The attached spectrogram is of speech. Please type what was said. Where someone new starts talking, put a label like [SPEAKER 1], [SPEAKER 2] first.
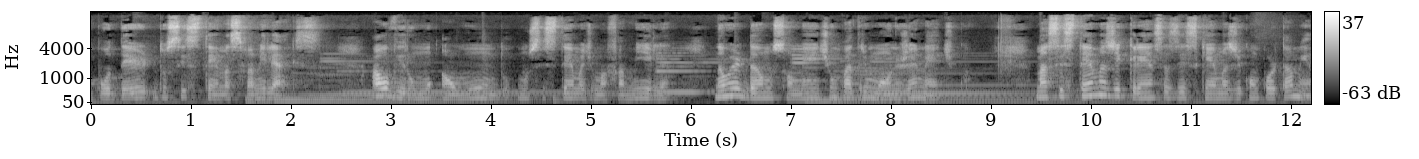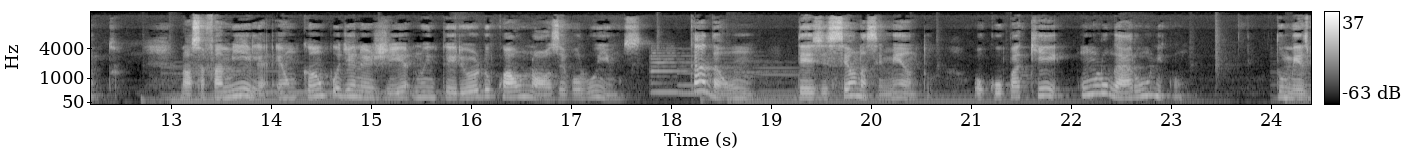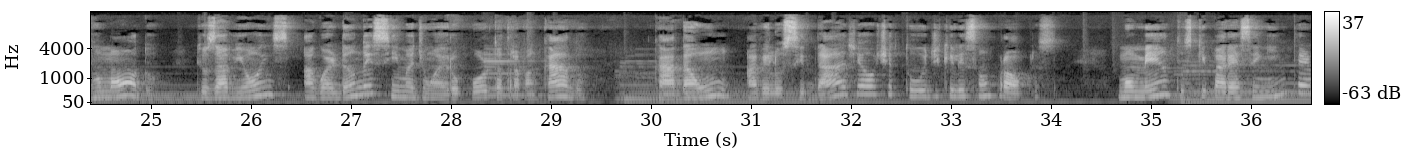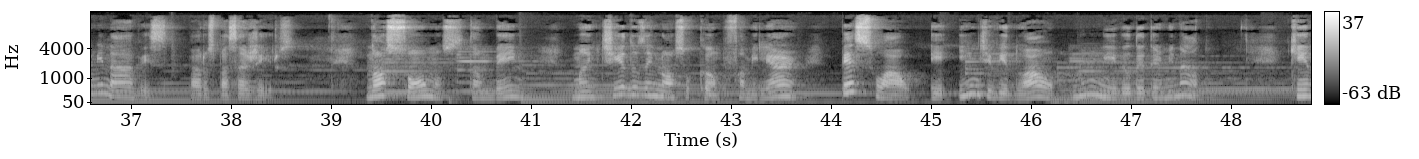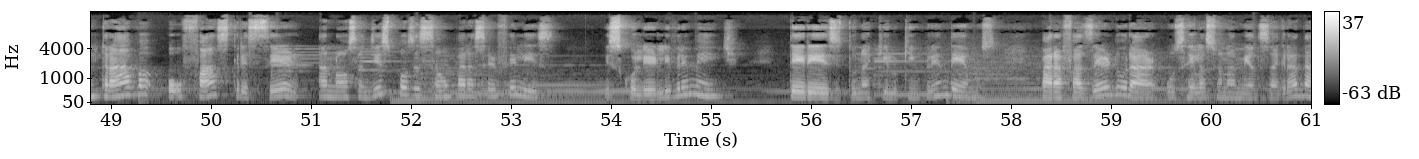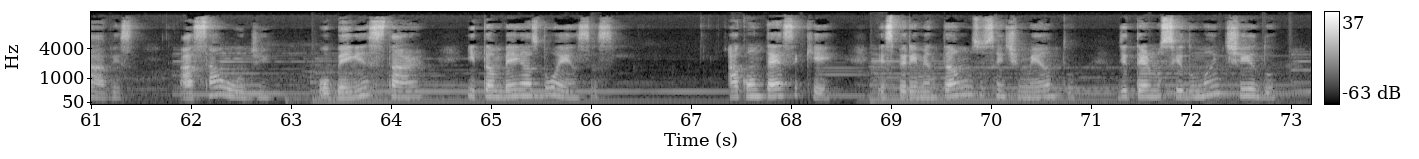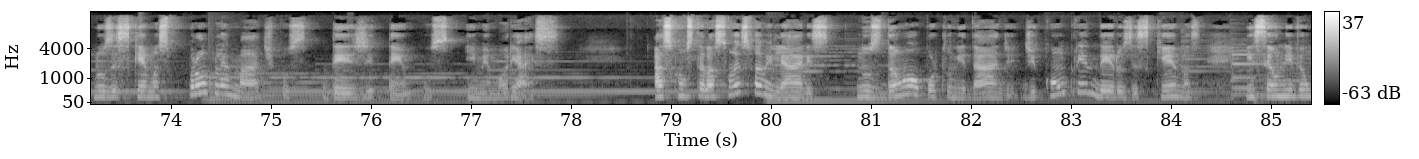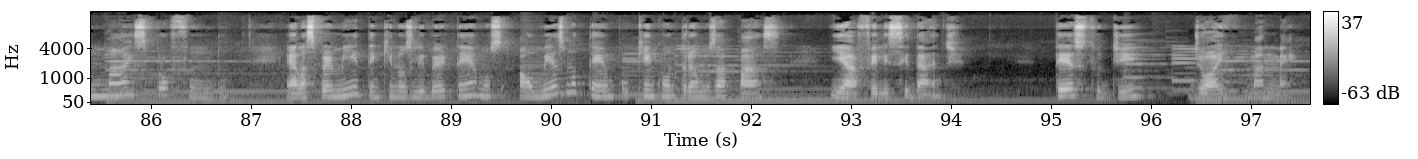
[SPEAKER 1] poder dos sistemas familiares. Ao vir ao mundo no sistema de uma família, não herdamos somente um patrimônio genético, mas sistemas de crenças e esquemas de comportamento. Nossa família é um campo de energia no interior do qual nós evoluímos. Cada um, desde seu nascimento, ocupa aqui um lugar único. Do mesmo modo que os aviões aguardando em cima de um aeroporto atravancado, cada um a velocidade e altitude que lhes são próprios, momentos que parecem intermináveis para os passageiros. Nós somos também mantidos em nosso campo familiar, pessoal e individual num nível determinado, que entrava ou faz crescer a nossa disposição para ser feliz, escolher livremente, ter êxito naquilo que empreendemos, para fazer durar os relacionamentos agradáveis, a saúde, o bem-estar e também as doenças. Acontece que experimentamos o sentimento de termos sido mantido nos esquemas problemáticos desde tempos imemoriais. As constelações familiares nos dão a oportunidade de compreender os esquemas em seu nível mais profundo. Elas permitem que nos libertemos ao mesmo tempo que encontramos a paz e a felicidade. Texto de Joy Mané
